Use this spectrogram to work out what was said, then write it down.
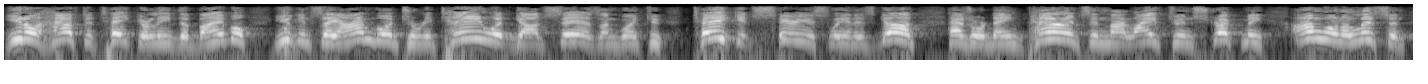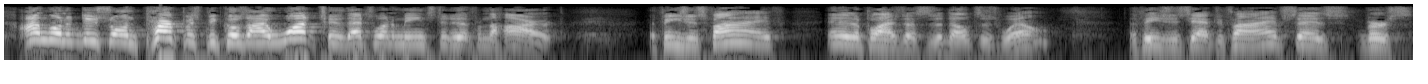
You don't have to take or leave the Bible. You can say, I'm going to retain what God says. I'm going to take it seriously. And as God has ordained parents in my life to instruct me, I'm going to listen. I'm going to do so on purpose because I want to. That's what it means to do it from the heart. Ephesians 5, and it applies to us as adults as well. Ephesians chapter 5 says, verse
